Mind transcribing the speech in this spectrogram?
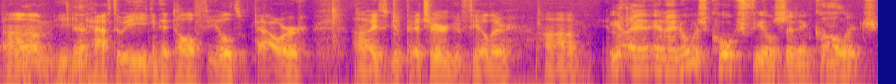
Um, you, Yeah. you have to. He, he can hit tall fields with power. Uh, he's a good pitcher, good fielder. Um, you know, Yeah, and and I know his coach feels that in college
